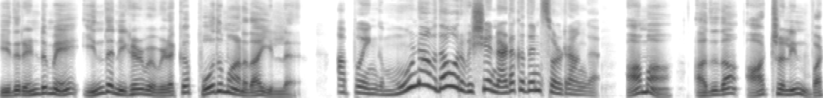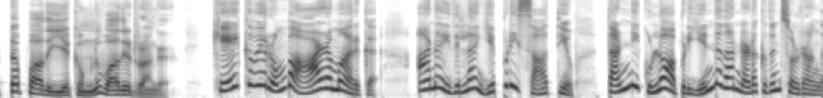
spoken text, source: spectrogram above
இது ரெண்டுமே இந்த நிகழ்வை விளக்க போதுமானதா இல்ல. அப்போ இங்க மூணாவதா ஒரு விஷயம் நடக்குதுன்னு சொல்றாங்க. ஆமா அதுதான் ஆற்றலின் வட்டப்பாதை இயக்கம்னு வாதிடுறாங்க. கேட்கவே ரொம்ப ஆழமா இருக்கு. ஆனா இதெல்லாம் எப்படி சாத்தியம்? தண்ணிக்குள்ள அப்படி என்னதான் நடக்குதுன்னு சொல்றாங்க.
